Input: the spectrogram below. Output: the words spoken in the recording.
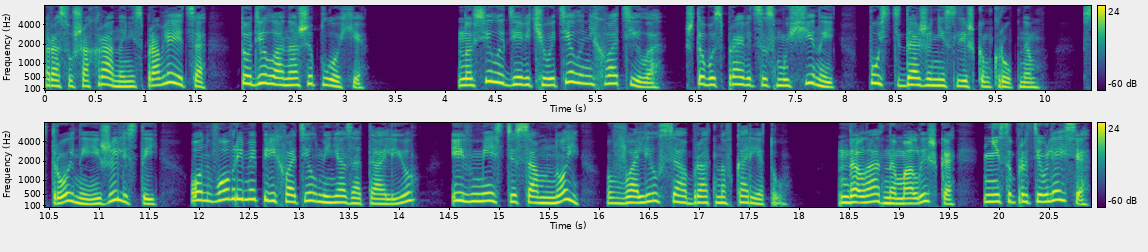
Раз уж охрана не справляется, то дела наши плохи. Но силы девичьего тела не хватило, чтобы справиться с мужчиной, пусть даже не слишком крупным. Стройный и жилистый, он вовремя перехватил меня за талию и вместе со мной ввалился обратно в карету. «Да ладно, малышка, не сопротивляйся,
